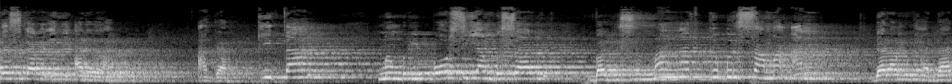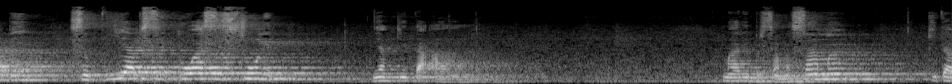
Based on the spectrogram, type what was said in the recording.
kita sekarang ini adalah agar kita memberi porsi yang besar bagi semangat kebersamaan dalam menghadapi setiap situasi sulit yang kita alami. Mari bersama-sama kita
